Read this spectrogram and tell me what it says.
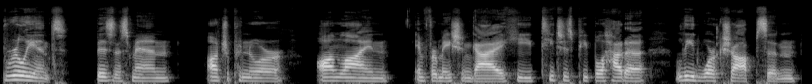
Brilliant businessman, entrepreneur, online information guy. He teaches people how to lead workshops and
